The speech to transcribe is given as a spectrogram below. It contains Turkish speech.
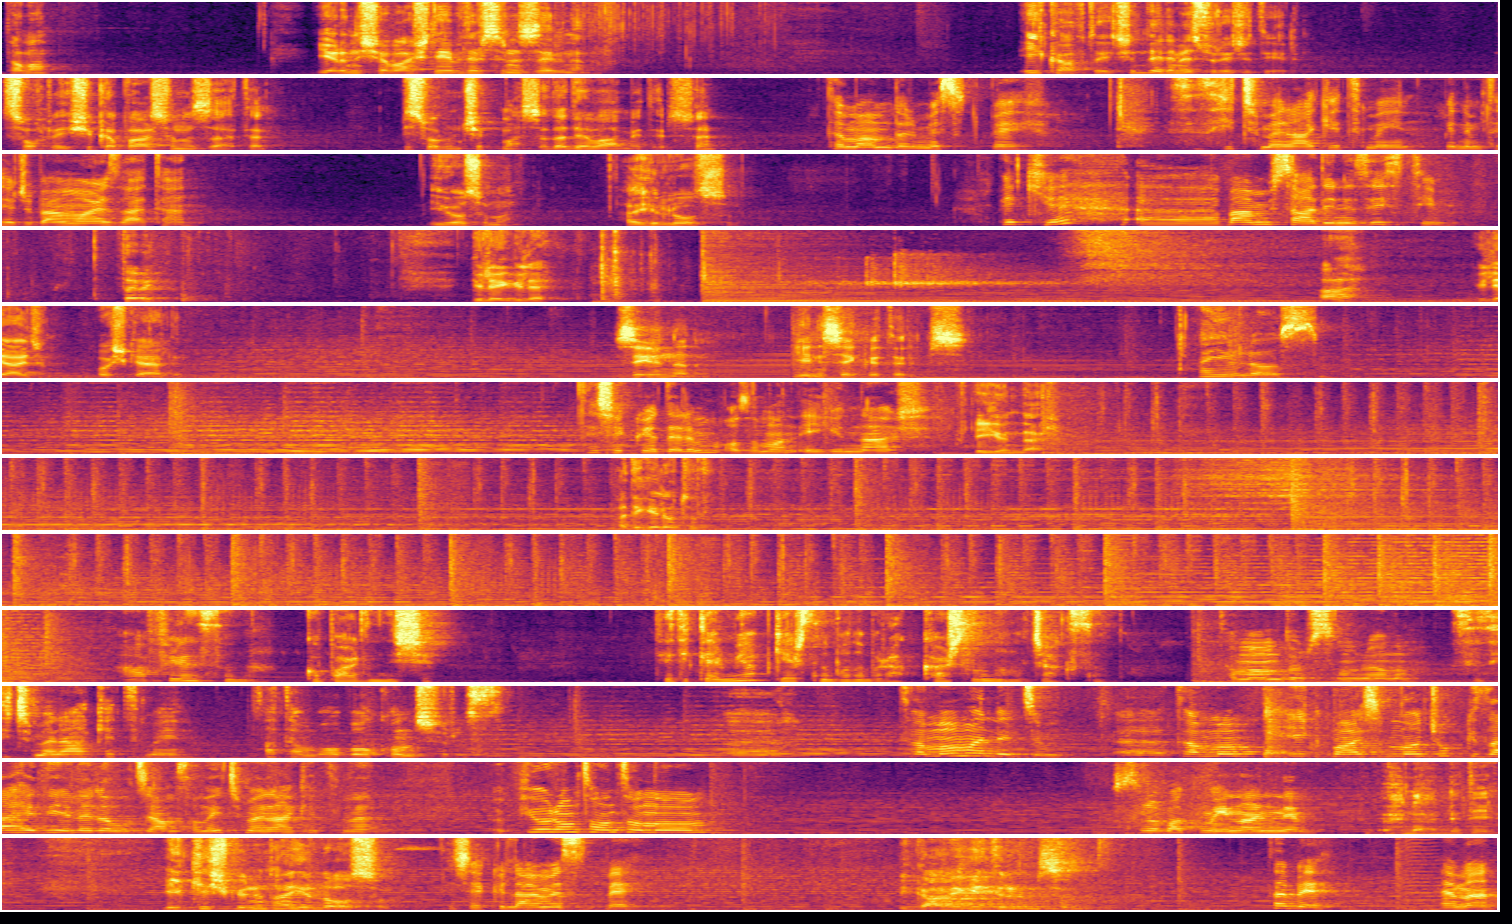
Tamam. Yarın işe başlayabilirsiniz Zerrin Hanım. İlk hafta için deneme süreci diyelim. Sonra işi kaparsınız zaten. Bir sorun çıkmazsa da devam ederiz ha? Tamamdır Mesut Bey. Siz hiç merak etmeyin. Benim tecrübem var zaten. İyi o zaman. Hayırlı olsun. Peki, eee, ben müsaadenizi isteyeyim. Tabii. Güle güle. Ah, Hülya'cığım hoş geldin. Zerrin Hanım, yeni sekreterimiz. Hayırlı olsun. Teşekkür ederim. O zaman iyi günler. İyi günler. Hadi gel otur. Aferin sana. Kopardın işi. Dediklerimi yap, gerisini bana bırak. Karşılığını alacaksın. Tamamdır Sumru Hanım. Siz hiç merak etmeyin. Zaten bol bol konuşuruz. Ee, tamam anneciğim. Ee, tamam. İlk maaşımdan çok güzel hediyeler alacağım sana. Hiç merak etme. Öpüyorum tontonum. Kusura bakmayın annem. Önemli değil. İlk iş günün hayırlı olsun. Teşekkürler Mesut Bey. Bir kahve getirir misin? Tabii. Hemen.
